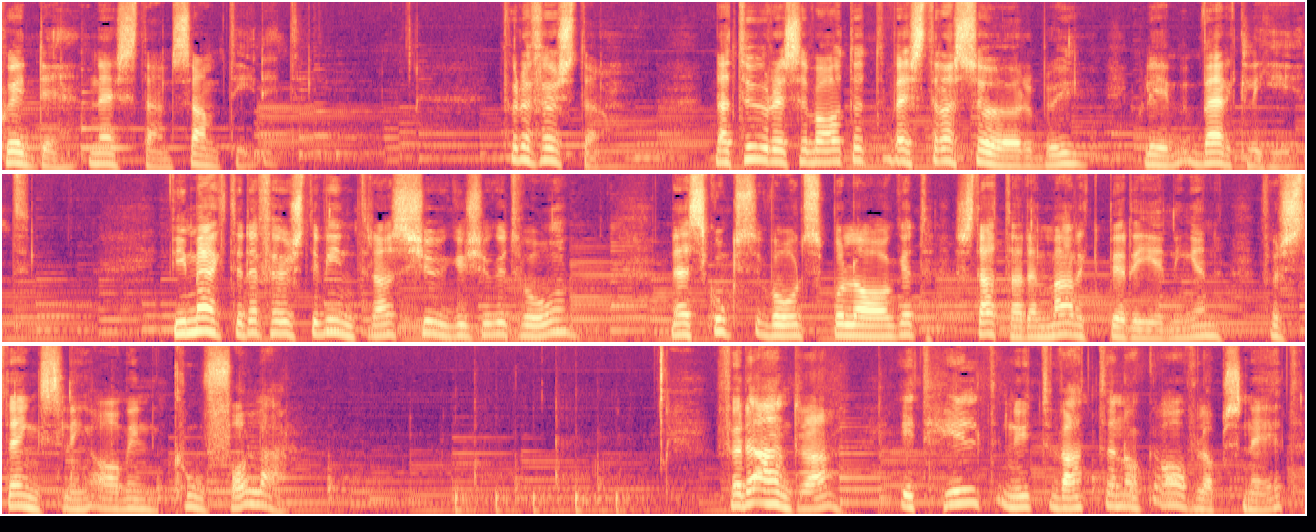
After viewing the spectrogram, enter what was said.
skedde nästan samtidigt. För det första, naturreservatet Västra Sörby blev verklighet. Vi märkte det först i vintras 2022 när Skogsvårdsbolaget startade markberedningen för stängsling av en kofålla. För det andra, ett helt nytt vatten och avloppsnät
